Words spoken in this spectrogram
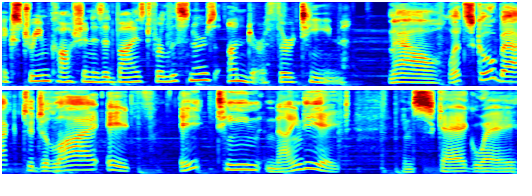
Extreme caution is advised for listeners under 13. Now, let's go back to July 8th, 1898, in Skagway,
